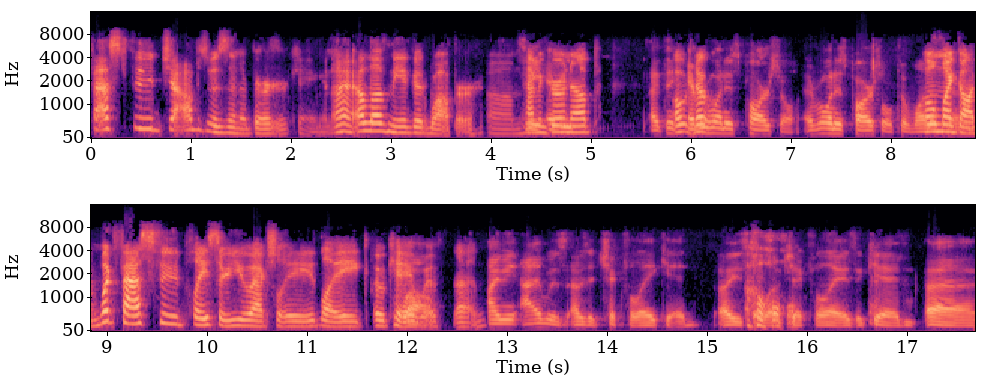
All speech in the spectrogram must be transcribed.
fast food jobs was in a Burger King, and I, I love me a good Whopper. Um, See, having grown every- up, I think Oh, no. everyone is partial. Everyone is partial to one. oh my them. God, what fast food place are you actually like okay Well, with then? I mean, I was I was a Chick Fil A kid. I used to love Oh. Chick Fil A as a kid, uh,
